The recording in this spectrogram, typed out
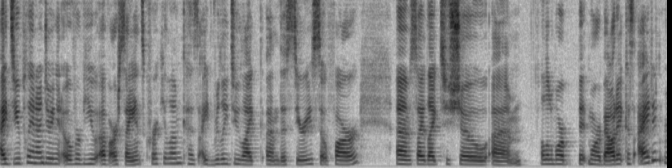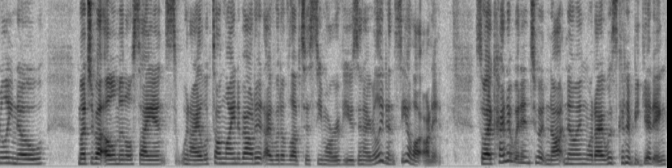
I do plan on doing an overview of our science curriculum because I really do like um, this series so far. Um, so I'd like to show um, a little more bit more about it because I didn't really know much about elemental science. When I looked online about it, I would have loved to see more reviews and I really didn't see a lot on it. So I kind of went into it not knowing what I was going to be getting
